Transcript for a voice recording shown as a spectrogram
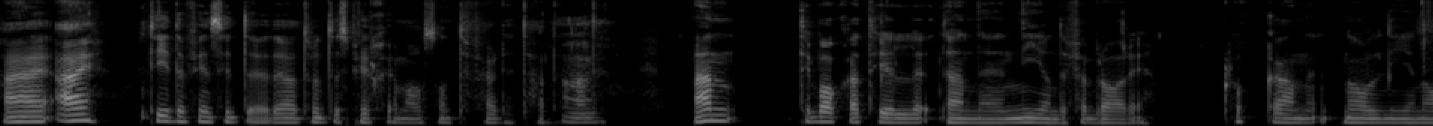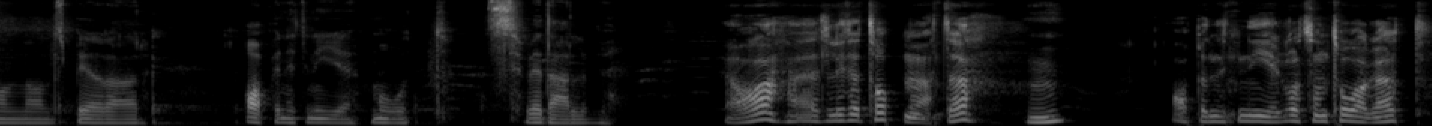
Nej, nej, tiden finns inte. Jag tror inte spelschema och sånt är färdigt heller. Nej. Men tillbaka till den eh, 9 februari. Klockan 09.00 spelar AP99 mot Svedalv. Ja, ett litet toppmöte. Mm. AP99 gått som tåget.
